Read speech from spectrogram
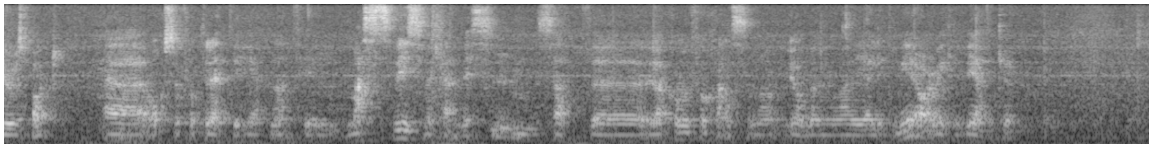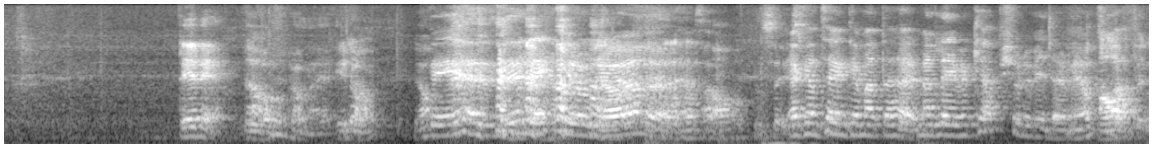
Eurosport, eh, också fått rättigheterna till massvis med tennis. Mm. Så att eh, jag kommer få chansen att jobba med Maria lite mer i år, vilket är jättekul. Det är det du Ja. håller på med idag. Ja. Det, är, det räcker att bli över. Ja. Jag kan tänka mig att det här, men Laver Cup kör du vidare med också? Ja, för,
